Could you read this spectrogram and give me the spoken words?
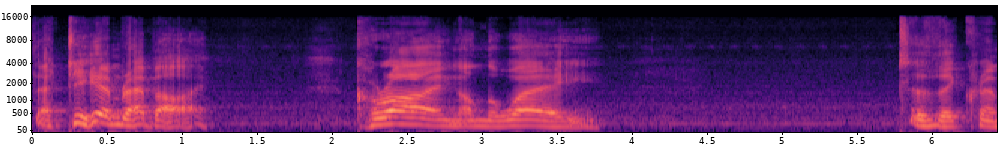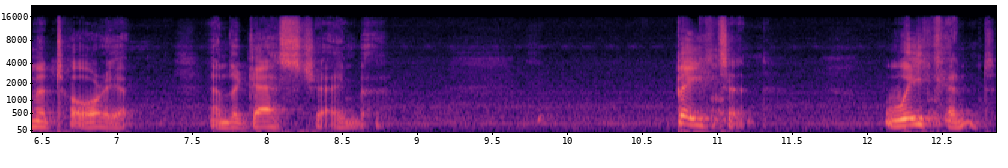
that dear rabbi crying on the way to the crematorium and the gas chamber. Beaten, weakened,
